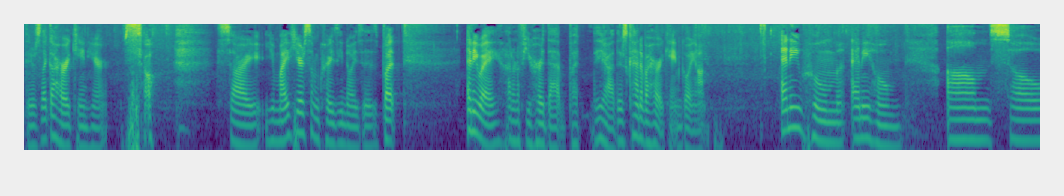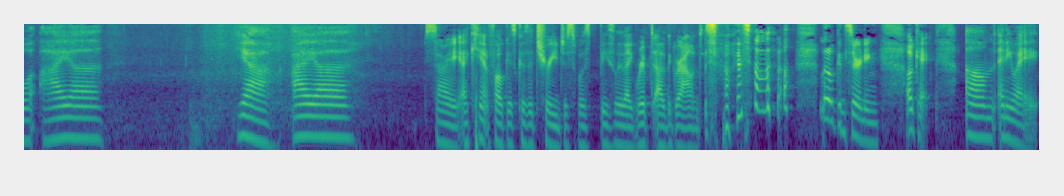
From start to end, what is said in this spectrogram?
there's like a hurricane here. So sorry, you might hear some crazy noises. But anyway, I don't know if you heard that, but yeah, there's kind of a hurricane going on any whom, any whom. Um, so I, uh, yeah, I, uh, sorry, I can't focus because a tree just was basically like ripped out of the ground. So it's a little, little concerning. Okay. Um, anyway,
